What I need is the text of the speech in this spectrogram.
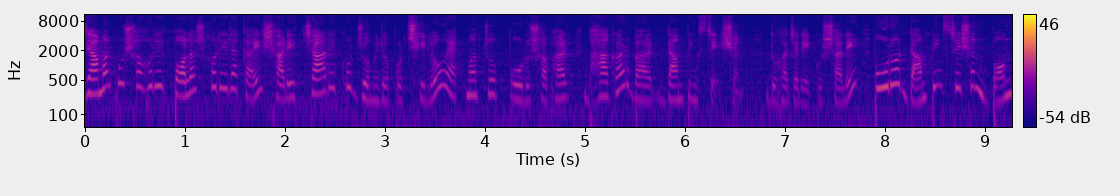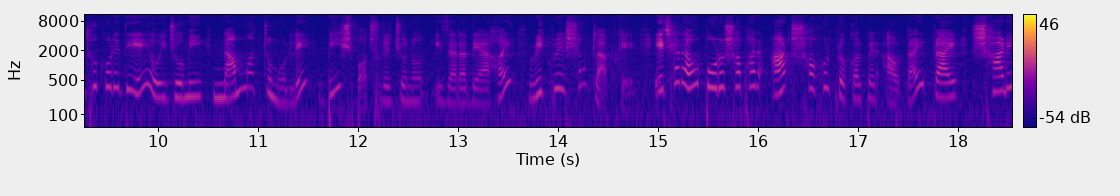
জামালপুর শহরের পলাশগড় এলাকায় সাড়ে চার একর জমির ওপর ছিল একমাত্র পৌরসভার ভাগাড় বা ডাম্পিং স্টেশন। দু হাজার একুশ সালে পুরো ডাম্পিং স্টেশন বন্ধ করে দিয়ে ওই জমি নামমাত্র মূল্যে বিশ বছরের জন্য ইজারা দেয়া হয় রিক্রিয়েশন ক্লাবকে। এছাড়াও পৌরসভার আট শহর প্রকল্পের আওতায় প্রায় সাড়ে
